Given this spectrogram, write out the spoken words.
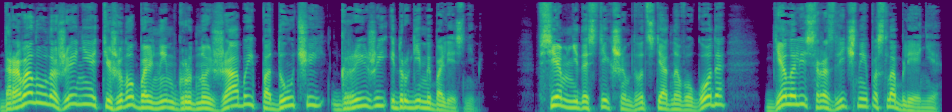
даровало уложение тяжело больным грудной жабой, подучей, грыжей и другими болезнями. Всем, не достигшим 21 года, делались различные послабления.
